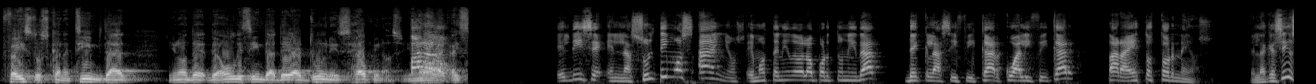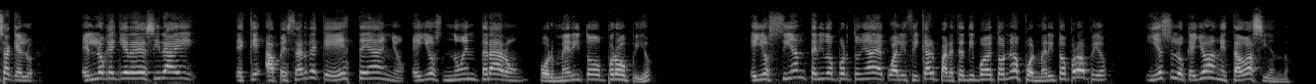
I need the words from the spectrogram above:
face those kind of teams that you know the, the only thing that they are doing is helping us. You know, Páralo. I, I Él dice, en los últimos años hemos tenido la oportunidad de clasificar, cualificar para estos torneos. ¿Verdad que sí? O sea, que lo- él lo que quiere decir ahí es que a pesar de que este año ellos no entraron por mérito propio, ellos sí han tenido oportunidad de cualificar para este tipo de torneos por mérito propio y eso es lo que ellos han estado haciendo.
